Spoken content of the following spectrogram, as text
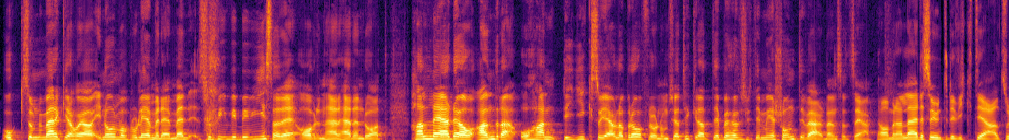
Och som du märker har jag enorma problem med det, men så vi, vi bevisade av den här herren då att han lärde av andra och han, det gick så jävla bra för honom. Så jag tycker att det behövs lite mer sånt i världen så att säga. Ja, men han lärde sig ju inte det viktiga, alltså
